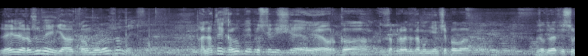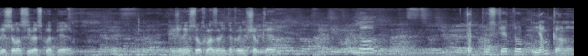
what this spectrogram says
Ne, rozumím, já tomu rozumím. A na té chalupě prostě, když je, je horko a zaprvé to tam umějí čepovat, za druhé ty sudy jsou asi ve sklepě, takže nejsou chlazeny takovým šokem. No, tak prostě je to ňamka, no.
